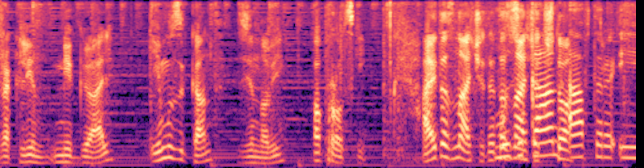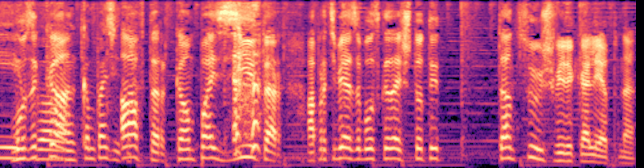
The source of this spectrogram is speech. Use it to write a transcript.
Жаклин Мигаль и музыкант Зиновий Попроцкий. А это значит, это Музыкант, значит, что... автор и Музыкант, композитор. автор, композитор. А про тебя я забыл сказать, что ты танцуешь великолепно.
